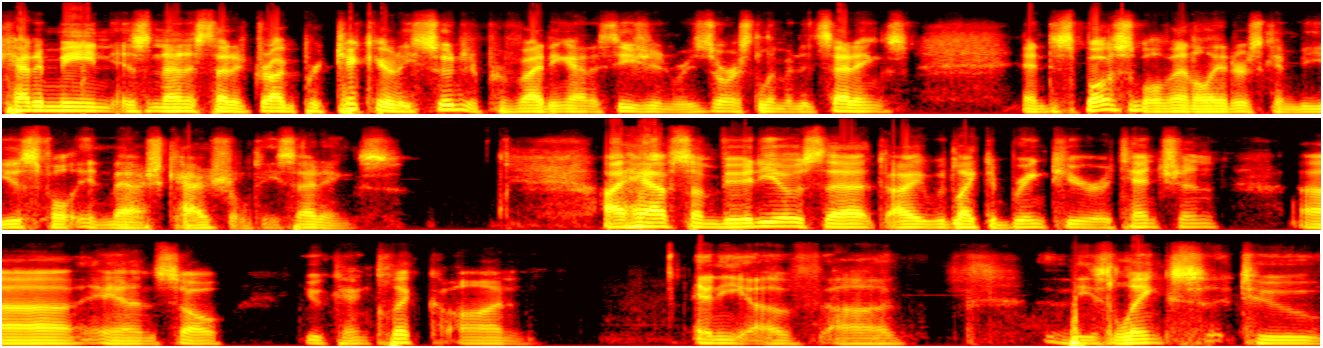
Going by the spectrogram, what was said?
Ketamine is an anesthetic drug particularly suited to providing anesthesia in resource limited settings, and disposable ventilators can be useful in mass casualty settings. I have some videos that I would like to bring to your attention. Uh, and so you can click on any of uh, these links to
